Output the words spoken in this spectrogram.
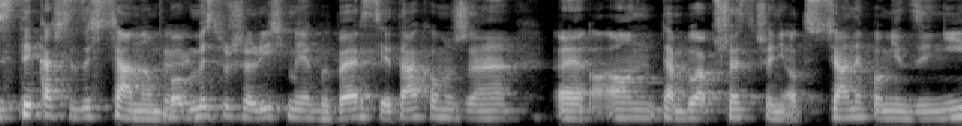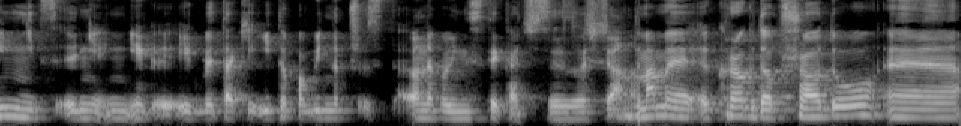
Styka się ze ścianą, bo Tak. my słyszeliśmy jakby wersję taką, że e, on, tam była przestrzeń od ściany pomiędzy nim, nic, nie, nie, jakby takie, i to powinno, one powinny stykać się ze ścianą. Mamy krok do przodu, e,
